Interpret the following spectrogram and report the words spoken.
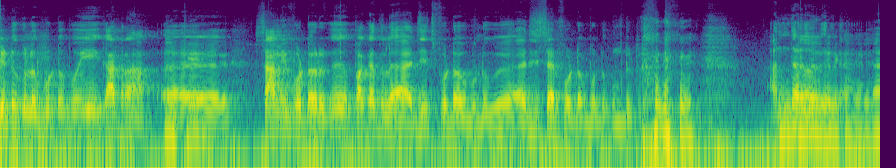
வீட்டுக்குள்ள கூட்டு போய் காட்டுறான். சாமி போட்டோ இருக்கு. பக்கத்துல அஜித் போட்டோ போட்டு அஜித் சார் போட்டோ போட்டு கும்பிட்டுட்டு. அந்த அளவுக்கு இருக்காங்க. இருக்காங்கல்ல?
